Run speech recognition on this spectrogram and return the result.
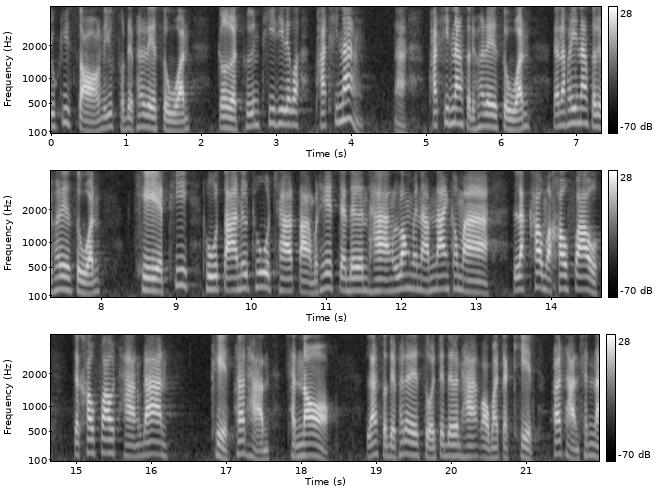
ยุคที่ 2 ในยุคสมเด็จพระนเรศวร เกิดพื้นที่ที่เรียกว่าพระที่นั่งพระที่นั่งสมเด็จพระนเรศวรดังนั้นพระที่นั่งสมเด็จพระนเรศวร เขตที่ทูตานุทูตชาวต่างประเทศจะเดินทางล่องแม่น้ำน่านเข้ามา และเข้ามาเข้าเฝ้า จะเข้าเฝ้าทางด้านเขตพระฐานชั้นนอก และสมเด็จพระนเรศวรจะเดินทางออกมาจากเขตพระฐานชั้นใน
